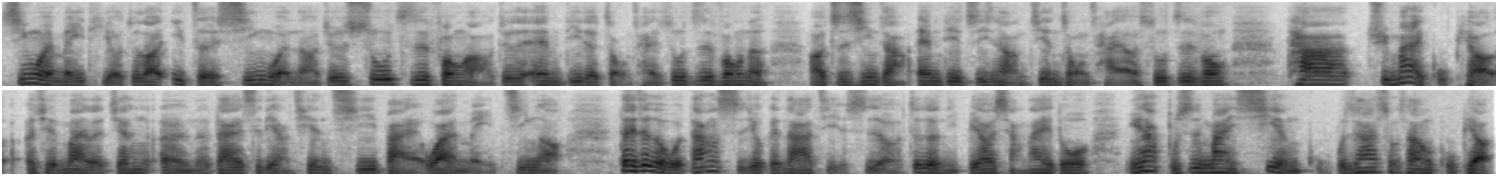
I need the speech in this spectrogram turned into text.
新闻媒体有做到一则新闻啊，就是苏之峰啊，就是 M D 的总裁苏之峰呢，啊，执行长 M D 执行长兼总裁啊，苏之峰。他去卖股票了，而且卖了将呃呢大概是两千七百万美金啊。但这个我当时就跟大家解释哦，这个你不要想太多，因为他不是卖现股，不是他手上的股票，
